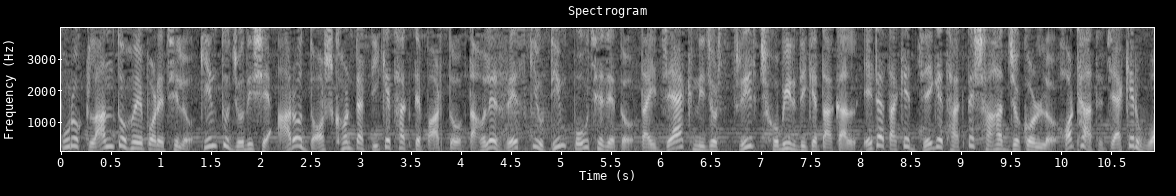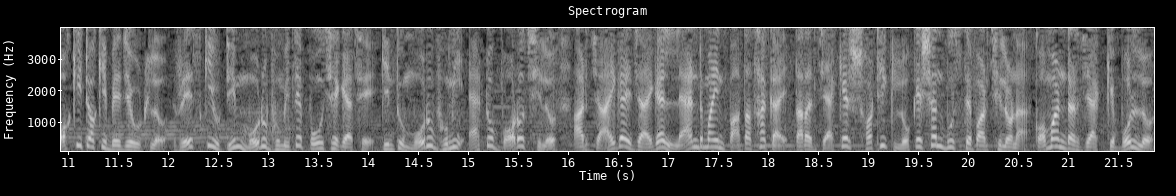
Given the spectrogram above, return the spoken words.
পুরো ক্লান্ত হয়ে পড়েছিল। কিন্তু যদি সে আরও দশ ঘণ্টা টিকে থাকতে পারত, তাহলে রেস্কিউ টিম পৌঁছে যেত। তাই জ্যাক নিজের স্ত্রীর ছবির দিকে তাকাল। এটা তাকে জেগে থাকতে সাহায্য করল। হঠাৎ জ্যাকের ওয়াকি টকি বেজে উঠল। রেস্কিউ টিম মরুভূমিতে পৌঁছে গেছে। কিন্তু মরুভূমি এত বড় ছিল আর জায়গায় জায়গায় ল্যান্ডমাইন পাতা থাকায় তারা জ্যাকের সঠিক লোকেশন বুঝতে পারছিল না। কমান্ডার জ্যাককে বলল,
